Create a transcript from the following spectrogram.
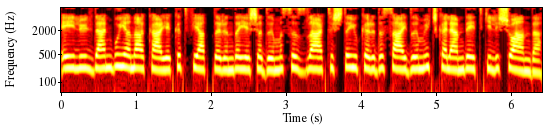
Eylül'den bu yana akaryakıt fiyatlarında yaşadığımız hızlı artışta yukarıda saydığım 3 kalemde etkili şu anda.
